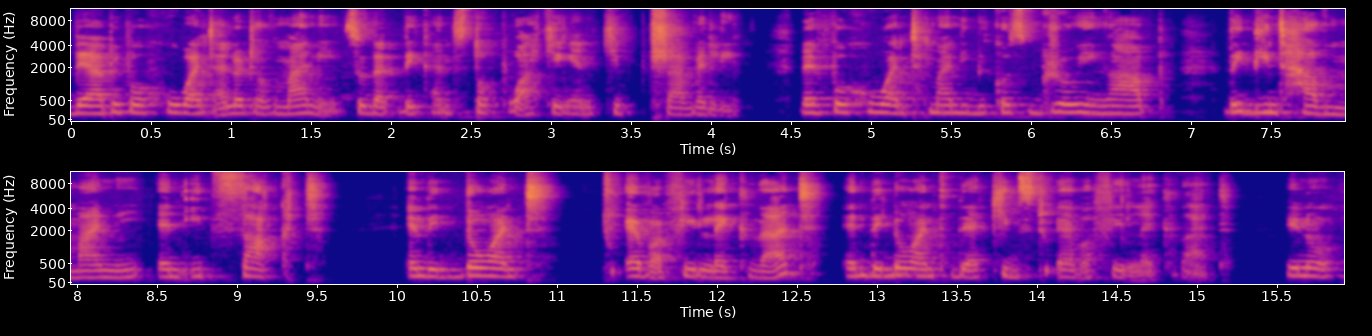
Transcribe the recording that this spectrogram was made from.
there are people who want a lot of money so that they can stop working and keep traveling there are people who want money because growing up they didn't have money and it sucked. And they don't want to ever feel like that. And they don't want their kids to ever feel like that. You know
